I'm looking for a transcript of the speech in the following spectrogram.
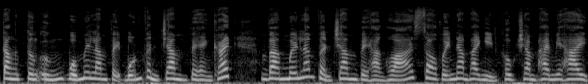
tăng tương ứng 45,4% về hành khách và 15% về hàng hóa so với năm 2022,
